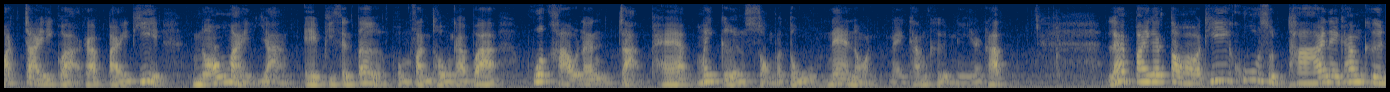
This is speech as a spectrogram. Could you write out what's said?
วัดใจดีกว่าครับ ไปที่น้องใหม่อย่าง AP Center ผมฟันธงครับว่าพวกเขานั้นจะแพ้ไม่เกิน 2 ประตูแน่นอนในค่ำคืนนี้นะครับ และไปกันต่อที่คู่สุดท้ายในค่ำคืน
